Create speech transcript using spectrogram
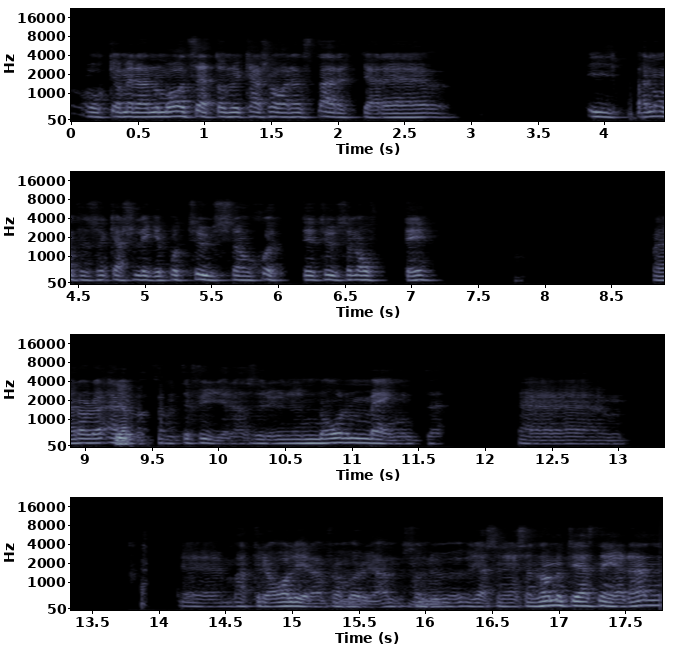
Och jag menar normalt sett om du kanske har en starkare IPA eller någonting som kanske ligger på 1070, 1080. Och här har du 1154 så det är en enorm mängd eh, eh, material i den från mm. början som mm. du jäser ner. Sen har de inte jäst ner den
